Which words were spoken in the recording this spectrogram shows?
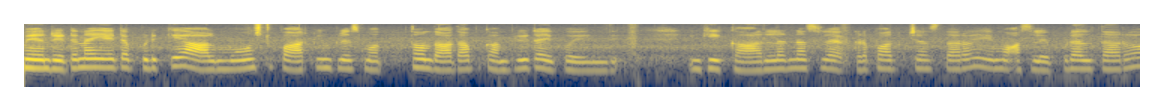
మేము రిటర్న్ అయ్యేటప్పటికే ఆల్మోస్ట్ పార్కింగ్ ప్లేస్ మొత్తం దాదాపు కంప్లీట్ అయిపోయింది. ఇంక ఈ కార్లన్నీ అసలు ఎక్కడ పార్క్ చేస్తారో ఏమో అసలు ఎప్పుడు వెళ్తారో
